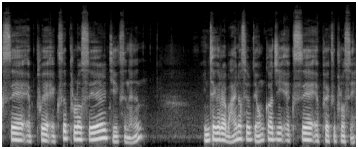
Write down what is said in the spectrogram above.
x의 f의 x 플러스 1 dx는 인테그랄 마이너스 1부터 0까지 x의 fx 플러스 1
